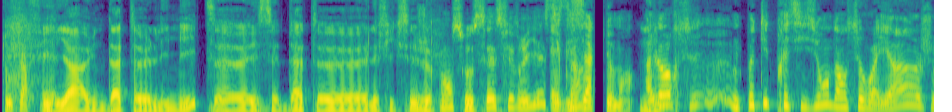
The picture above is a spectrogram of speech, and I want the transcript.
Tout à fait. il y a une date limite et cette date elle est fixée, je pense, au 16 février. Exactement. Mhm. Alors une petite précision dans ce voyage,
